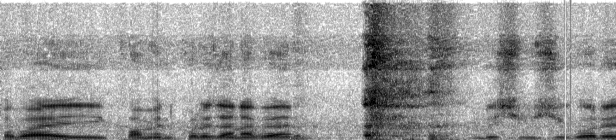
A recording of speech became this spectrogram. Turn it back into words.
সবাই কমেন্ট করে জানাবেন, বেশি বেশি করে।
